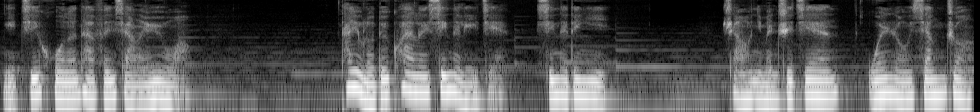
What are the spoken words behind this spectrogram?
你激活了他分享的欲望。他有了对快乐新的理解，新的定义。”然后你们之间温柔相撞，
